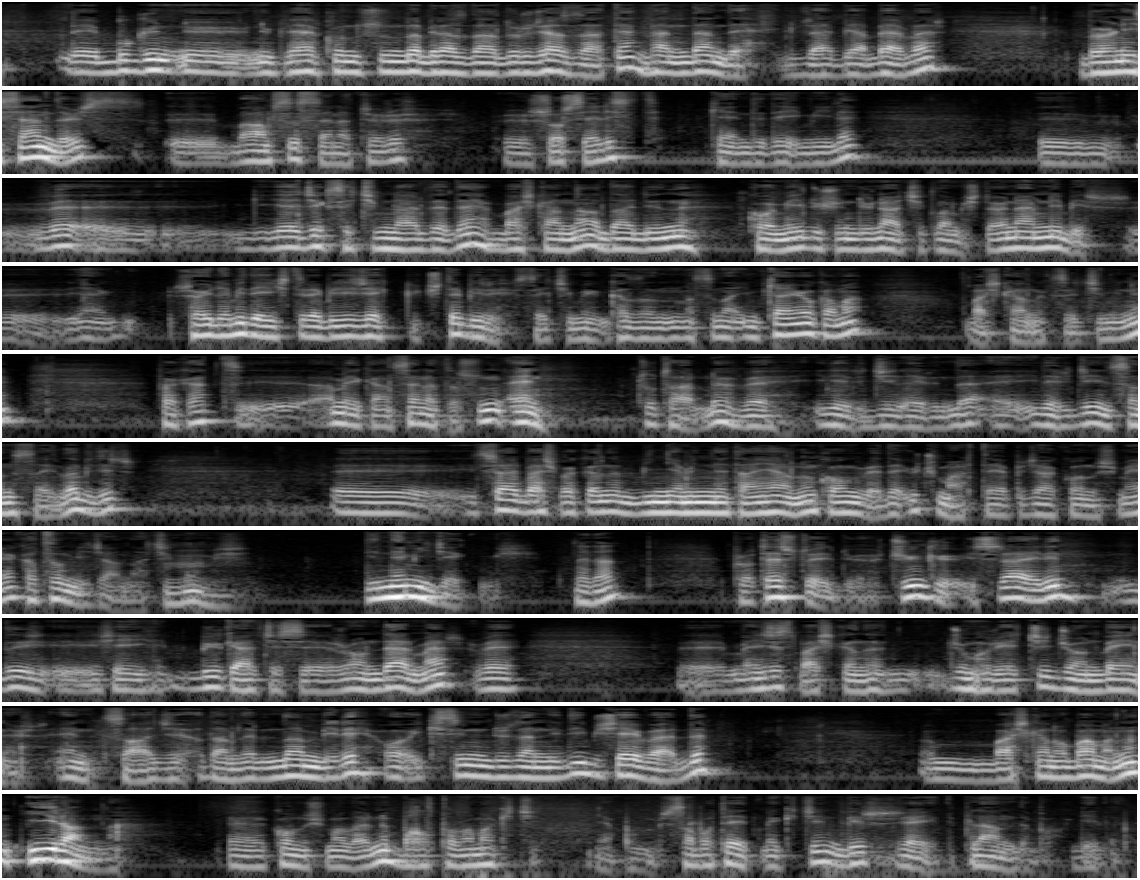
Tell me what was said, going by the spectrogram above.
E, bugün e, nükleer konusunda biraz daha duracağız zaten. Benden de güzel bir haber var. Bernie Sanders, bağımsız senatörü, sosyalist kendi deyimiyle ve e, gelecek seçimlerde de başkanlığa adaylığını koymayı düşündüğünü açıklamıştı. Önemli bir e, yani söylemi değiştirebilecek güçte biri seçimi kazanmasına imkan yok ama başkanlık seçimini. Fakat e, Amerikan Senatosu'nun en tutarlı ve ilericilerinden ilerici insanı sayılabilir. E, İsrail Başbakanı Benjamin Netanyahu'nun kongrede 3 Mart'ta yapacağı konuşmaya katılmayacağını açıklamış. Dinlemeyecekmiş. Neden? protesto ediyor. Çünkü İsrail'in dış- şey büyükelçisi Ron Dermer ve e, meclis başkanı Cumhuriyetçi John Boehner en sağcı adamlarından biri o ikisinin düzenlediği bir şey vardı. Başkan Obama'nın İran'la e, konuşmalarını baltalamak için yapılmış. Sabote etmek için bir şey plandı bu gelip.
